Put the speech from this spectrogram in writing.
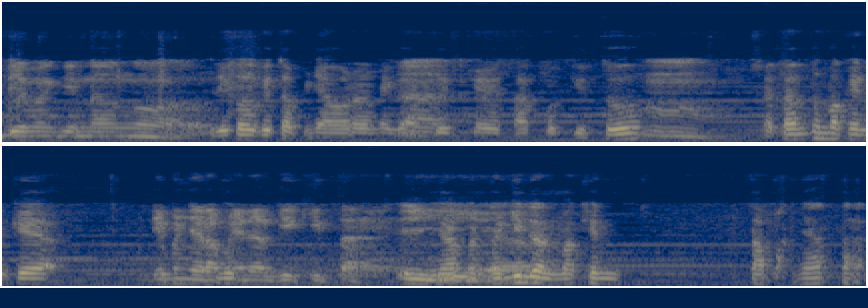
dia makin nongol. Jadi kalau kita punya orang negatif Ah. kayak takut gitu hmm, setan tuh makin kayak dia menyerap energi kita ya. iya. lagi dan makin tampak nyata.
